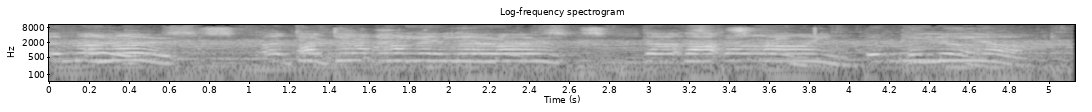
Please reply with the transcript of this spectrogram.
Emotes. I don't, I don't have any emotes. That's, That's fine. fine. Amia. Amia.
